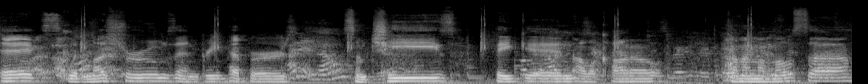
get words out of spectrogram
eggs with mushrooms and green peppers, some cheese, bacon, avocado, got my mimosa.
